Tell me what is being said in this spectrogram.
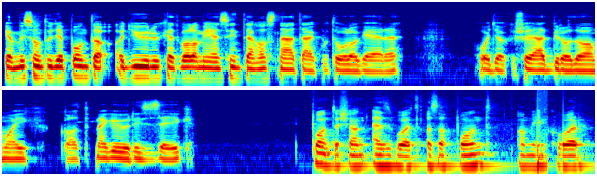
Igen, viszont ugye pont a, a gyűrűket valamilyen szinten használták utólag erre, hogy a saját birodalmaikat megőrizzék. Pontosan ez volt az a pont, amikor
